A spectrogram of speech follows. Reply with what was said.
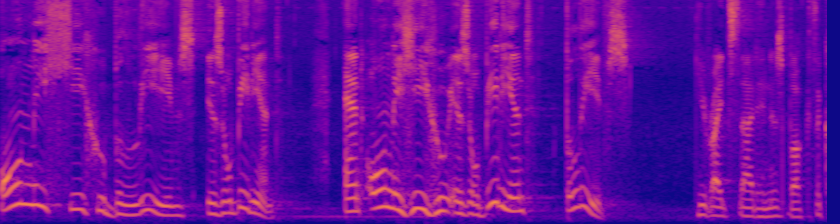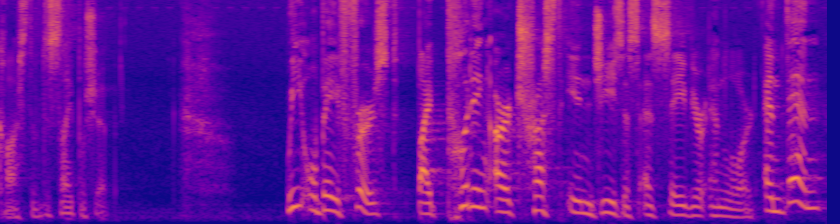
only he who believes is obedient, and only he who is obedient believes. He writes that in his book, The Cost of Discipleship. We obey first by putting our trust in Jesus as Savior and Lord. And then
